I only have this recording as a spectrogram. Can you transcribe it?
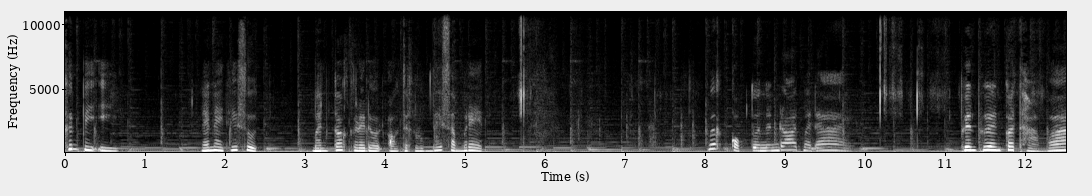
ขึ้นไปอีก และในที่สุดมันก็กระโดดออกจากหลุมได้สำเร็จ เมื่อกบตัวนั้นรอดมาได้ เพื่อนๆก็ถามว่า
